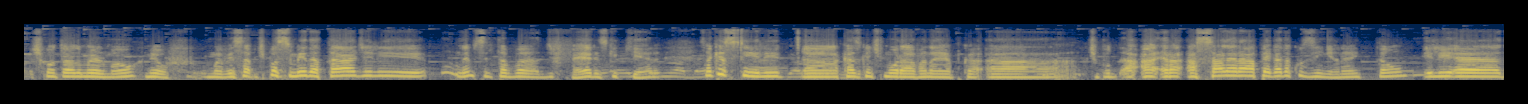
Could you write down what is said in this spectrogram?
Eu te contar do meu irmão. Meu, uma vez, sabe, tipo assim, meio da tarde, ele não lembro se ele tava de férias, o que que era. Só que assim, ele. A casa que a gente morava na época, a. Tipo, a, a era, a sala era a pegada cozinha, né? Então, ele, é,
